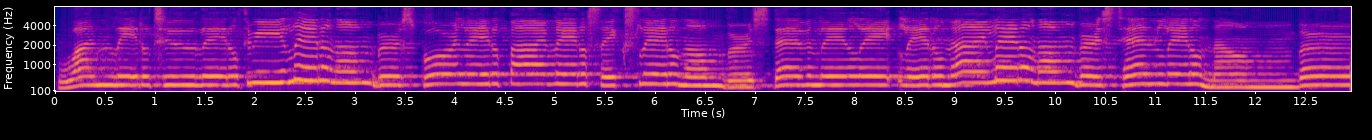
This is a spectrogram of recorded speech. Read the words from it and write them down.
One little, two little, three little numbers, four little, five little, six little numbers, seven little, eight little, nine little numbers, ten little numbers.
